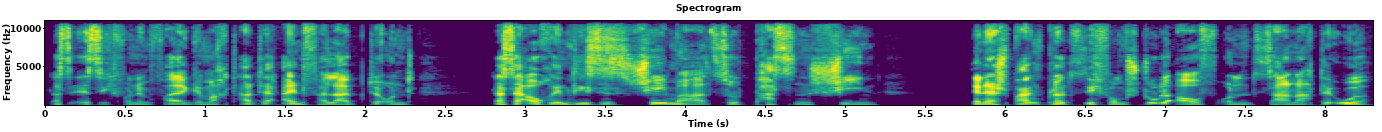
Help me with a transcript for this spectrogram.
das er sich von dem Fall gemacht hatte, einverleibte und dass er auch in dieses Schema zu passen schien, denn er sprang plötzlich vom Stuhl auf und sah nach der Uhr.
